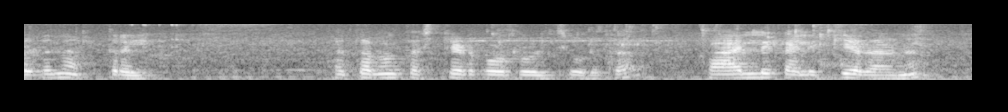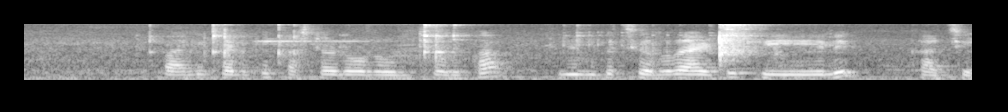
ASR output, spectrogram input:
വിടുന്ന അത്രയും. അത് നമുക്ക് കസ്റ്റേർഡ് പൗഡർ ഒഴിച്ച് കൊടുക്കാം. പാലിൽ കലക്കിയതാണ്. പാലിൽ കലക്കി കസ്റ്റേർഡ് പൗഡർ ഒഴിച്ച് കൊടുക്കാം. ഇനി നമുക്ക് ചെറുതായിട്ട് തീയിൽ കാച്ചി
